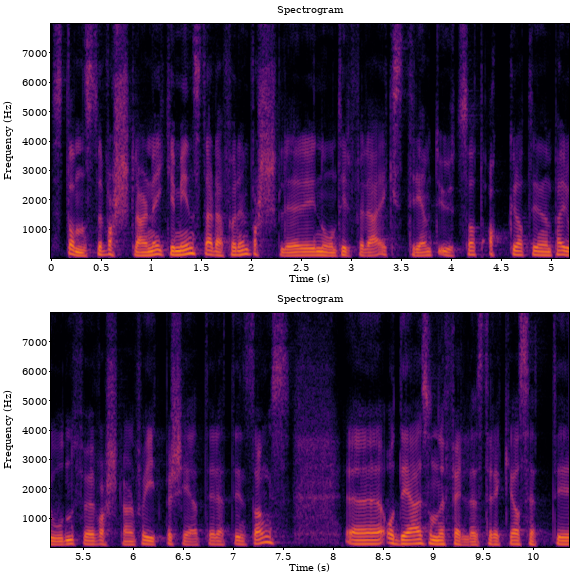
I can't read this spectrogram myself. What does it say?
stanse varslerne, ikke minst. Det er derfor en varsler i noen tilfeller er ekstremt utsatt akkurat i den perioden før varsleren får gitt beskjed til rett instans. Eh, og det er sånne fellestrekk jeg har sett i,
